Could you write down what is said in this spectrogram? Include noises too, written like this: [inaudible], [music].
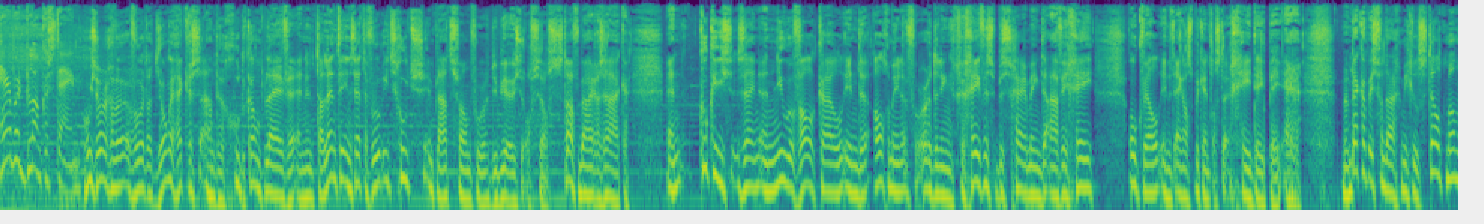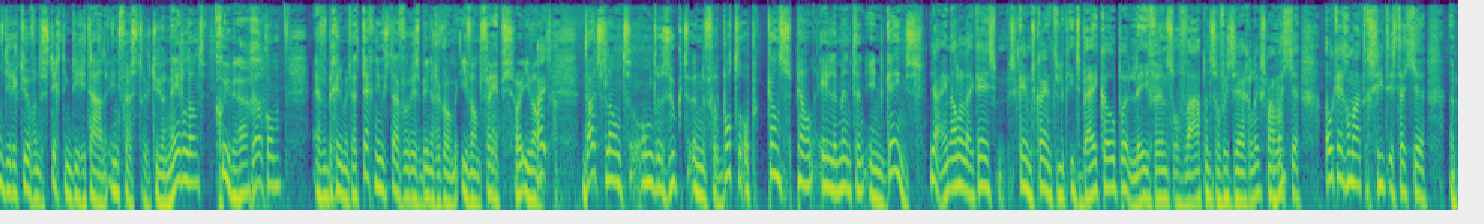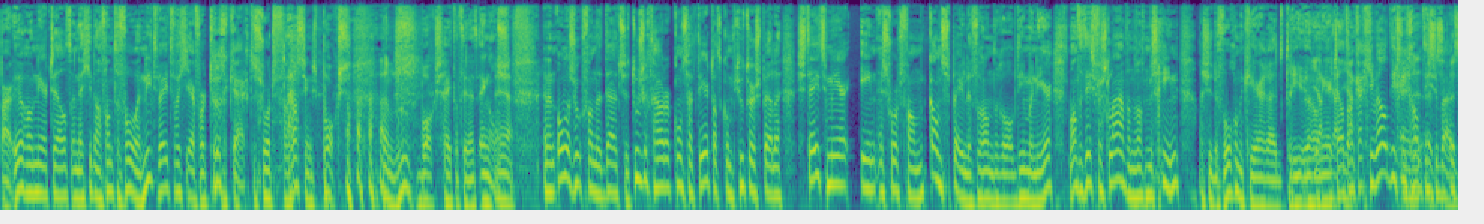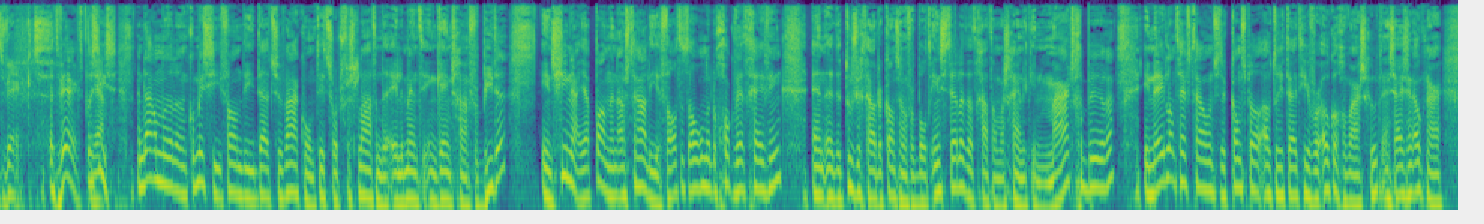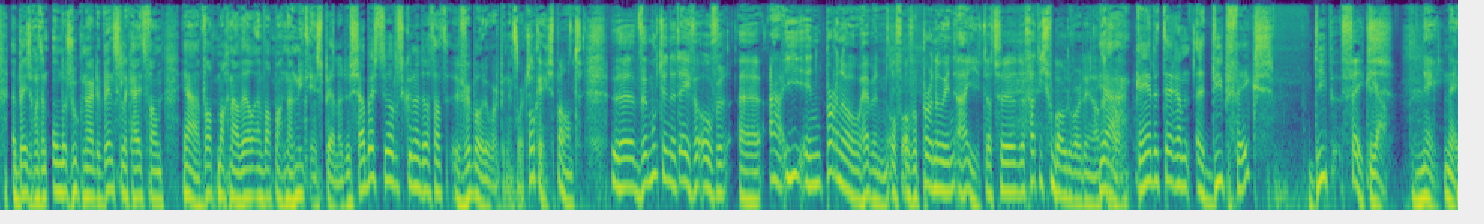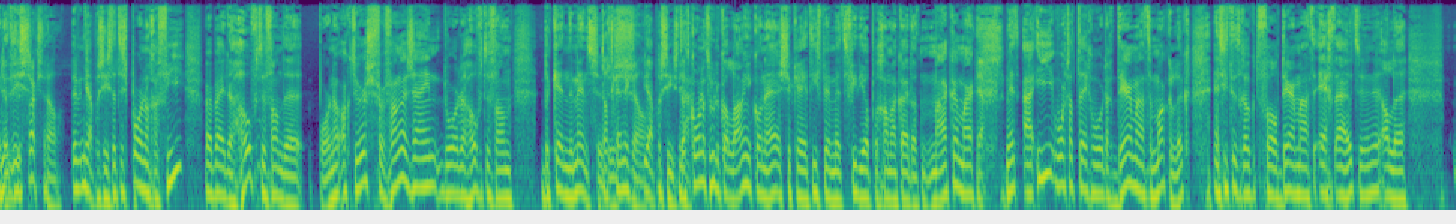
Herbert Blankenstein. Hoe zorgen we ervoor dat jonge hackers aan de goede kant blijven en hun talenten inzetten voor iets goeds in plaats van voor dubieuze of zelfs strafbare zaken? En cookies zijn een nieuwe valkuil in de Algemene Verordening Gegevensbescherming, de AVG, ook wel in het Engels bekend als de GDPR. Mijn backup is vandaag Michiel Steltman, directeur van de Stichting Digitale Infrastructuur Nederland. Goedemiddag. Welkom. En we beginnen met het technieuws. Daarvoor is binnengekomen Ivan Verrips. Hoi Ivan. Duitsland onderzoekt een verbod op kansspelelementen in games. Ja, in allerlei games, games kan je natuurlijk iets bijkopen, levens of wapens of iets dergelijks. Maar wat je ook regelmatig ziet, is dat je een paar euro neertelt en dat je dan van tevoren niet weet wat je ervoor terugkrijgt. Een soort verrassingsbox. [laughs] een lootbox heet dat in het Engels. Ja. En een onderzoek van de Duitse toezichthouder constateert dat computerspellen steeds meer in een soort van kansspelen veranderen op die manier. Want het is verslavend. Want misschien, als je de volgende keer eh, 3 euro Ja, ja, neertelt, ja. dan krijg je wel die gigantische het, buit. Het werkt. Het werkt, precies. En daarom wil een commissie van die Duitse waakhond dit soort verslavende elementen in games gaan verbieden. In China, Japan en Australië valt het al onder de gokwetgeving. En eh, de toezichthouder kan zo'n verbod instellen. Dat gaat dan waarschijnlijk in maart gebeuren. In Nederland heeft trouwens de kansspelautoriteit hiervoor ook al gewaarschuwd. En zij zijn ook naar, eh, bezig met een onderzoek naar de wenselijkheid van ja, wat mag nou wel en wat mag nou niet inspellen. Dus het zou best wel eens kunnen dat dat verboden wordt binnenkort. Oké, spannend. Eh, we moeten het even over AI in porno hebben. Of over porno in AI. Dat, eh er gaat iets verboden worden in elk Ja, geval. ken je de term deepfakes? Deepfakes. Ja. Nee, Nee, dat is- straks wel. Eh, Ja, precies. Dat is pornografie, waarbij de hoofden van de pornoacteurs vervangen zijn door de hoofden van bekende mensen. Dat ken ik wel. Ja, precies. Ja. Dat kon natuurlijk al lang. Je kon, hè, als je creatief bent met videoprogramma, kan je dat maken. Maar Ja. met AI wordt dat tegenwoordig dermate makkelijk. En ziet het er ook vooral dermate echt uit. Eh, Alle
